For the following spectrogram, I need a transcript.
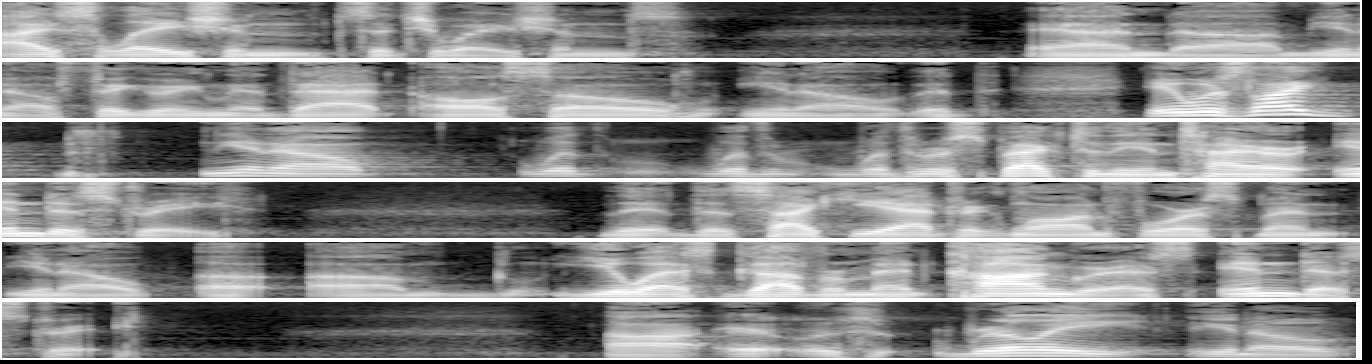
isolation situations, and um, you know, figuring that that also, you know, that it was like, you know, with with with respect to the entire industry, the the psychiatric law enforcement, you know, uh, um, U.S. government, Congress, industry. Uh, it was really, you know,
